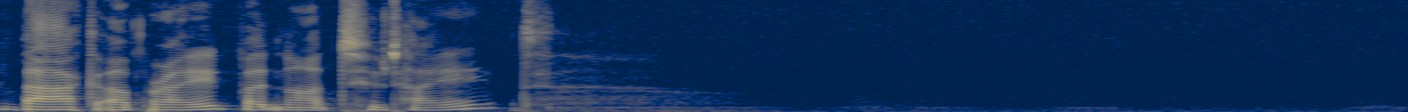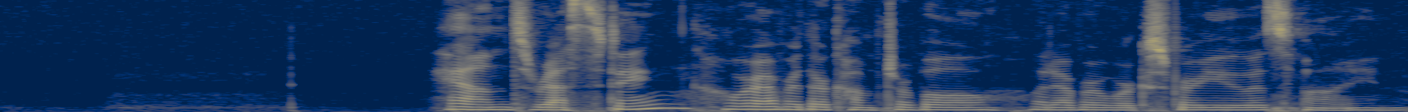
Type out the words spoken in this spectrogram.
back upright but not too tight. Hands resting wherever they're comfortable, whatever works for you is fine.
